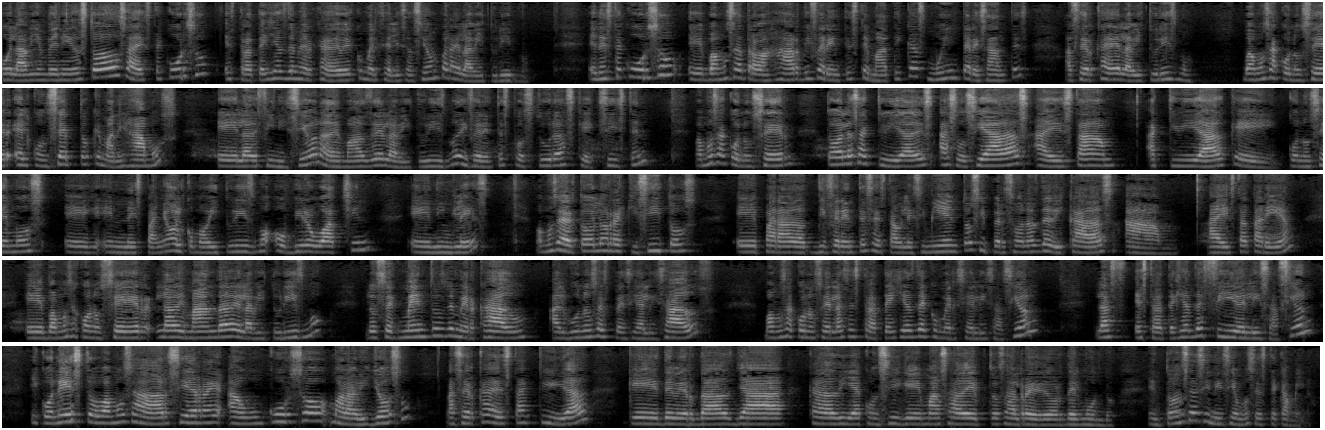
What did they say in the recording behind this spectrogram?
Hola, bienvenidos todos a este curso, Estrategias de Mercadeo y Comercialización para el Aviturismo. En este curso eh, vamos a trabajar diferentes temáticas muy interesantes acerca del aviturismo. Vamos a conocer el concepto que manejamos, eh, la definición además del aviturismo, diferentes posturas que existen. Vamos a conocer todas las actividades asociadas a esta actividad que conocemos eh, en español como aviturismo o beer watching en inglés. Vamos a ver todos los requisitos eh, para diferentes establecimientos y personas dedicadas a, esta tarea. Eh, vamos a conocer la demanda del aviturismo, los segmentos de mercado, algunos especializados. Vamos a conocer las estrategias de comercialización, las estrategias de fidelización y con esto vamos a dar cierre a un curso maravilloso acerca de esta actividad que de verdad ya cada día consigue más adeptos alrededor del mundo. Entonces, iniciemos este camino.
